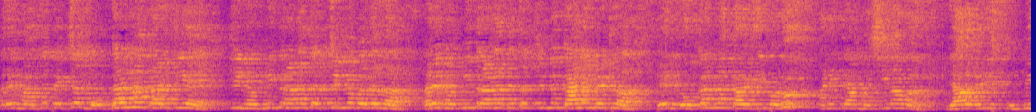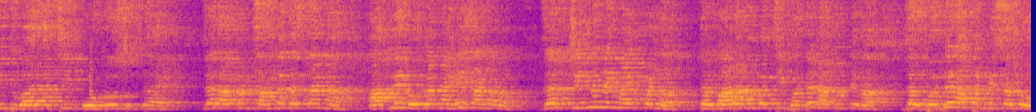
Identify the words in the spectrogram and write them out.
अरे माझ्यापेक्षा लोकांना काळजी आहे की नवनीत राणाचा चिन्ह बदलला. अरे नवनीत राणा त्याचं चिन्ह का नाही भेटला? हे लोकांना काळजी पडून आणि त्या मशीनावर यावेळी उमेदवाराची फोटो सुद्धा आहे. जर आपण सांगत असताना आपले लोकांना हे सांगावं जर चिन्ह नाही माहीत पडलं तर बारा नंबरची बटन आठवून ठेवा. जर बटन आपण विसरलो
